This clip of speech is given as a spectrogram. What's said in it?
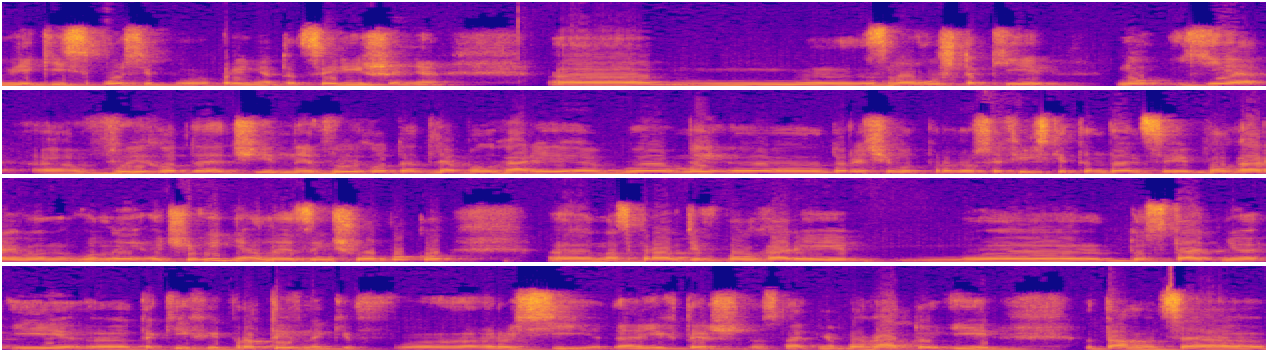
в якийсь спосіб прийняти це рішення. Знову ж таки, ну є е, вигода чи невигода для Болгарії. В- Ми, е, до речі, от про русофільські тенденції Болгарії вони, очевидні, але з іншого боку, е, насправді в Болгарії е, достатньо і е, таких і противників е, Росії. Да, їх теж достатньо багато, і там ця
